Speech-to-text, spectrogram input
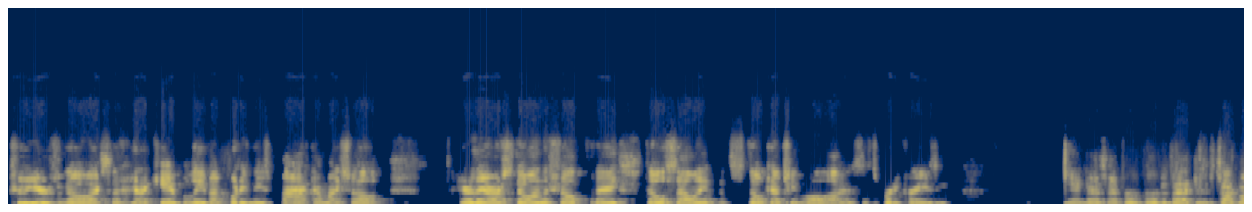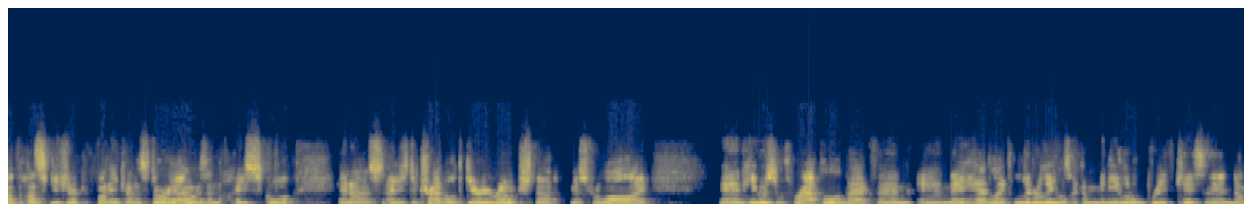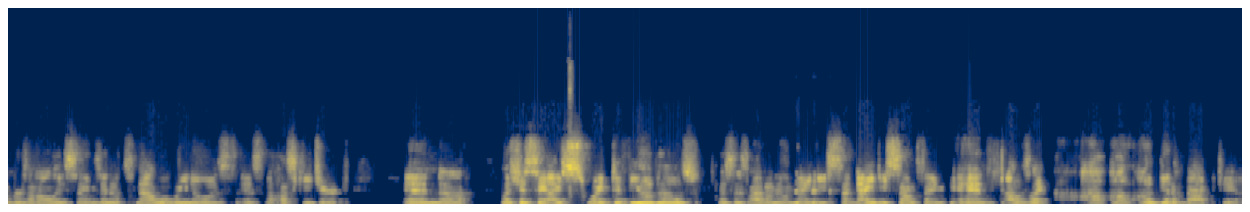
two years ago, I said I can't believe I'm putting these back on my shelf here they are still on the shelf today, still selling and still catching walleyes. It's pretty crazy. Yeah, guys have to reverted back. To talk about the husky jerk, funny kind of story. I was in high school, and I was I used to travel with Gary Roach, the Mr. Walleye, and he was with Rapala back then, and they had like literally it was like a mini little briefcase, and they had numbers on all these things, and it's now what we know is is the husky jerk, and uh, let's just say I swiped a few of those. This is, I don't know, 90, 90 something. And I was like, I'll, I'll, I'll get them back to you.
